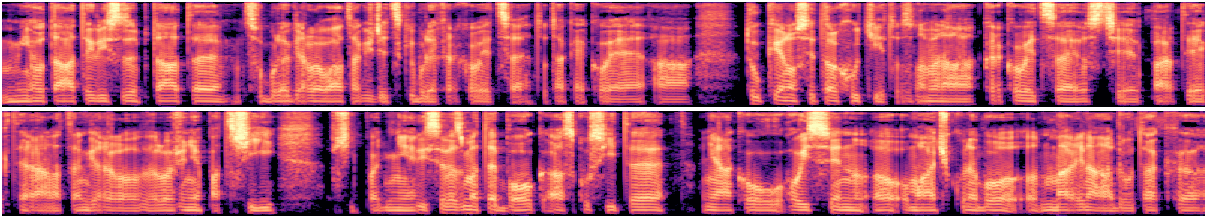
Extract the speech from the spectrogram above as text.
mýho táty, když se zeptáte, co bude grilovat, tak vždycky bude krkovice, to tak jako je a tuk je nositel chuti, to znamená krkovice je prostě partie, která na ten grill vyloženě patří, případně když si vezmete bok a zkusíte nějakou hojsin eh, omáčku nebo marinádu, tak eh,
